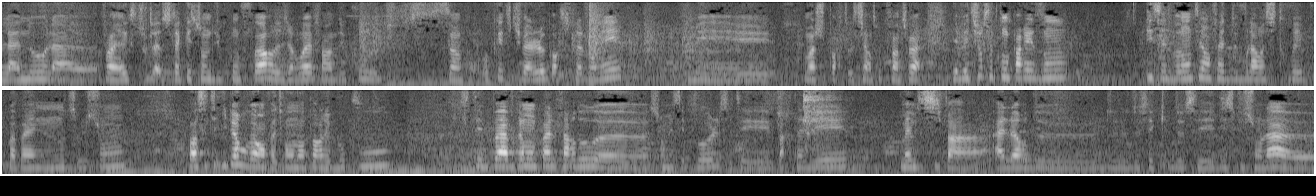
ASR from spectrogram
l'anneau là, euh, enfin avec toute la, question du confort, de dire ouais, enfin du coup, ok tu vas le porter toute la journée, mais moi je porte aussi un truc. Enfin tu vois, il y avait toujours cette comparaison et cette volonté en fait de vouloir aussi trouver pourquoi pas une autre solution. Enfin c'était hyper ouvert en fait, on en parlait beaucoup. C'était pas vraiment pas le fardeau euh, sur mes épaules, c'était partagé. Même si, enfin, à l'heure de de ces, discussions-là, euh,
